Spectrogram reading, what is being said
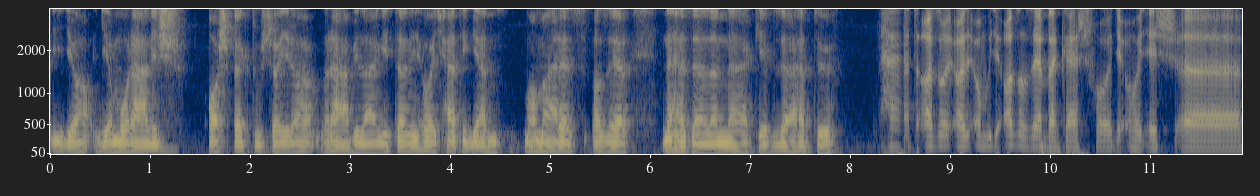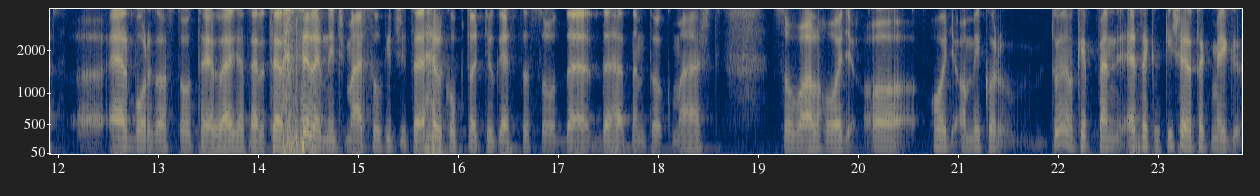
így a, így a morális aspektusaira rávilágítani, hogy hát igen, ma már ez azért nehezen lenne elképzelhető. Hát az, az, az az érdekes, hogy, hogy és uh, elborzasztó tényleg, hát tényleg, tényleg nincs más szó, kicsit elkoptatjuk ezt a szót, de, de hát nem tudok mást. Szóval, hogy, a, hogy amikor tulajdonképpen ezek a kísérletek még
